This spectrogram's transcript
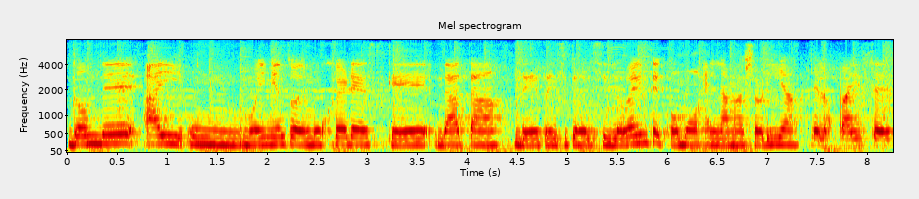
Donde hay un movimiento de mujeres que data de principios del siglo XX, como en la mayoría de los países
